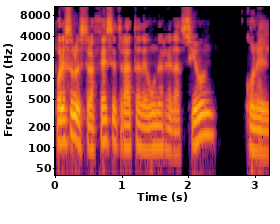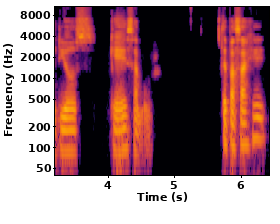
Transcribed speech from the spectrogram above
Por eso nuestra fe se trata de una relación con el Dios que es amor. Este pasaje,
